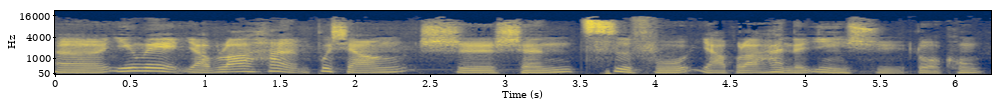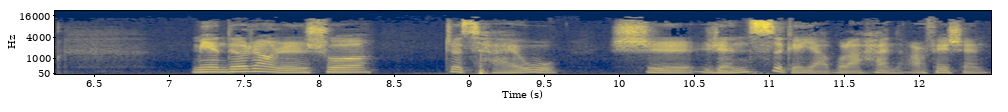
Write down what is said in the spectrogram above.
呃，因为亚伯拉罕不想使神赐福亚伯拉罕的应许落空，免得让人说这财物是人赐给亚伯拉罕的，而非神。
